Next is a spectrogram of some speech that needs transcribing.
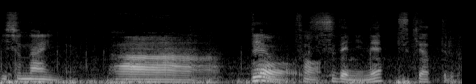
一緒ないんだよ。ああでもそう。うすでにね付き合ってるか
